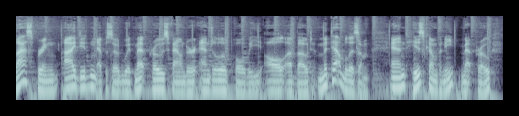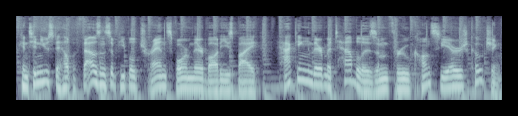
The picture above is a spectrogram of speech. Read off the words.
Last spring, I did an episode with MetPro's founder, Angelo Poli, all about metabolism. And his company, MetPro, continues to help thousands of people transform their bodies by hacking their metabolism through concierge coaching.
